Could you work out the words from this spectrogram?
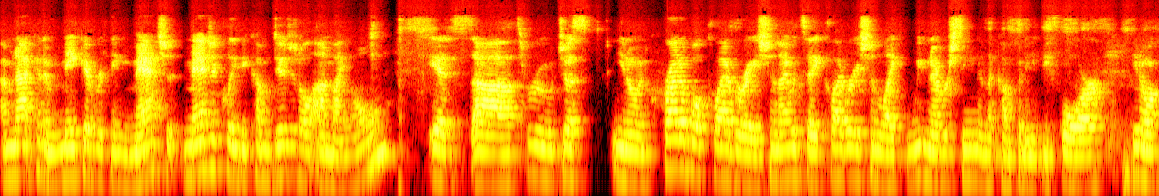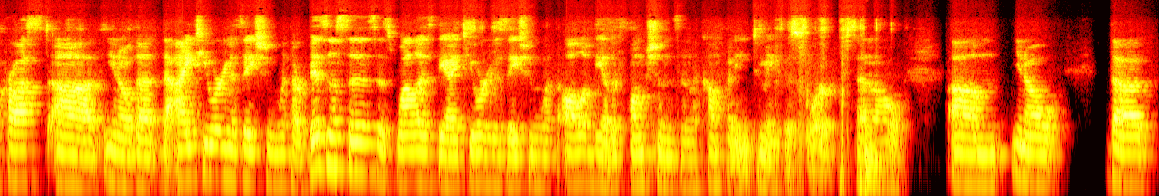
I'm not gonna make everything match magically become digital on my own. It's uh, through just you know, incredible collaboration. I would say collaboration like we've never seen in the company before, you know, across, uh, you know, the, the IT organization with our businesses as well as the IT organization with all of the other functions in the company to make this work. So, um, you know, the,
